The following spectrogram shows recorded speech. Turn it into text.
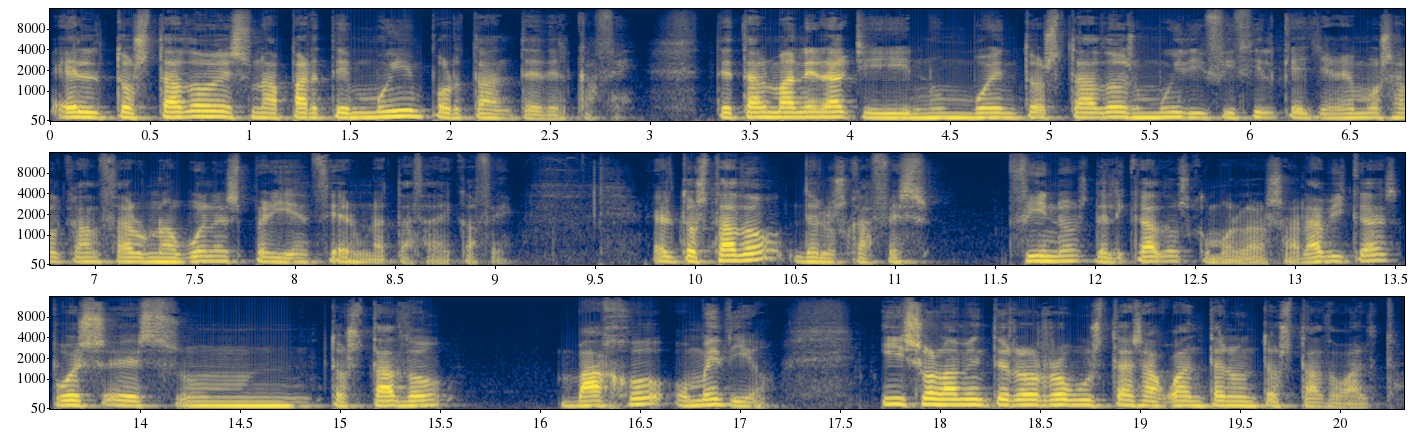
El tostado es una parte muy importante del café, de tal manera que sin un buen tostado es muy difícil que lleguemos a alcanzar una buena experiencia en una taza de café. El tostado de los cafés finos, delicados, como las arábicas, pues es un tostado bajo o medio y solamente los robustas aguantan un tostado alto.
